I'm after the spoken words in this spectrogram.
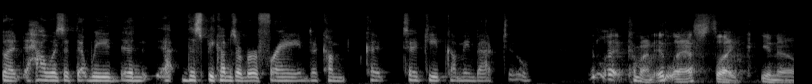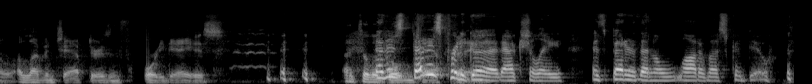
but how is it that we then this becomes a refrain to come to keep coming back to? It la- come on, it lasts like you know eleven chapters in forty days. Until that is that is pretty thing. good, actually. It's better than a lot of us could do.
